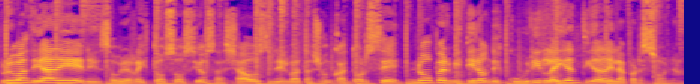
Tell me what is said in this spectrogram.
Pruebas de ADN sobre restos óseos hallados en el batallón 14 no permitieron descubrir la identidad de la persona.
